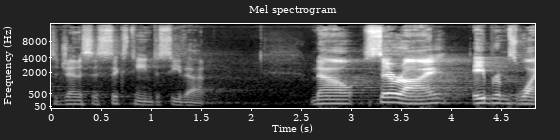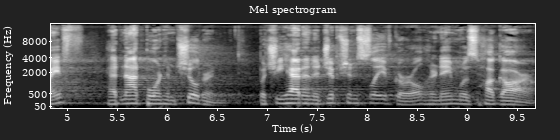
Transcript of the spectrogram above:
to Genesis 16 to see that. Now, Sarai, Abram's wife, had not borne him children, but she had an Egyptian slave girl. Her name was Hagar.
